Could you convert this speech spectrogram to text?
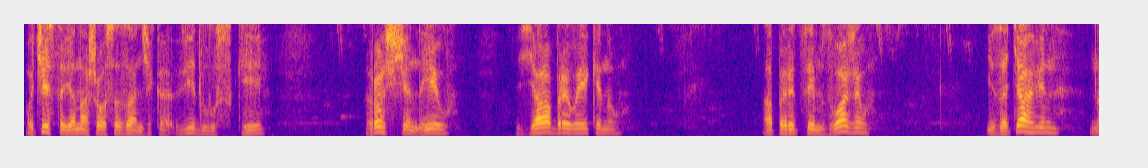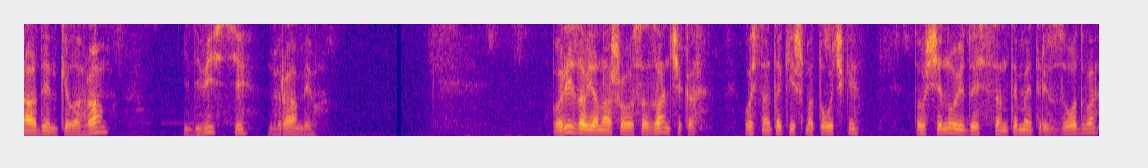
Почистив я нашого сазанчика від луски, розчинив, зябри викинув, а перед цим зважив і затяг він на 1 кілограм і 200 грамів. Порізав я нашого сазанчика ось на такі шматочки, товщиною десь сантиметрів зо два,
